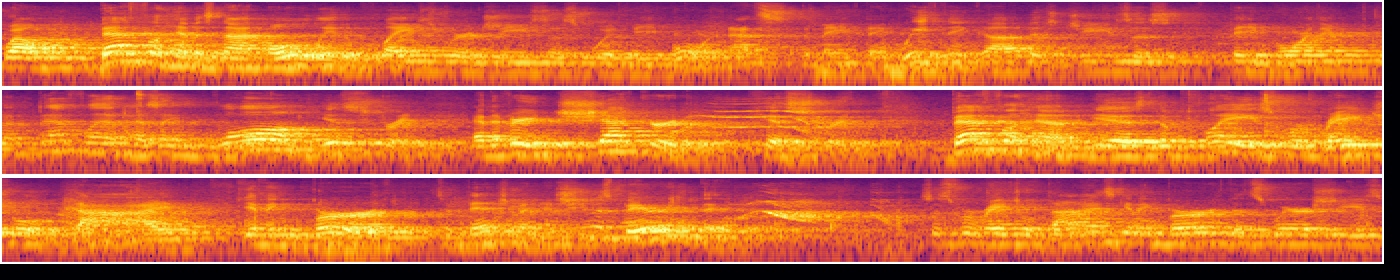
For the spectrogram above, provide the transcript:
Well, Bethlehem is not only the place where Jesus would be born. That's the main thing we think of as Jesus being born there. But Bethlehem has a long history and a very checkered history. Bethlehem is the place where Rachel died giving birth to Benjamin, and she was buried there. So it's where Rachel dies giving birth. That's where she's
